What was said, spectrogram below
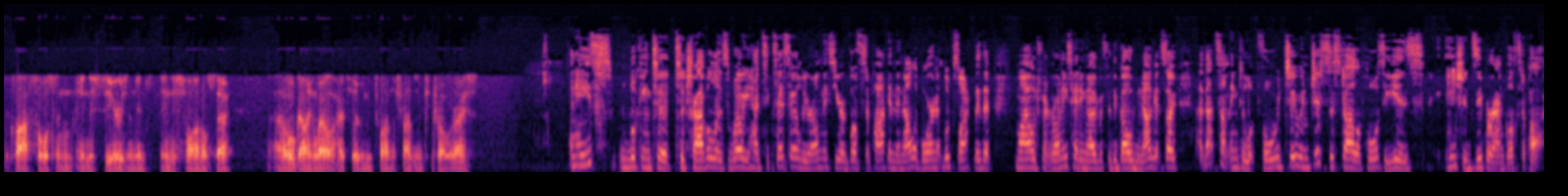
the class horse in, in this series and in, in this final. So, uh, all going well. Hopefully, we can find the front and control the race and he's looking to to travel as well. You had success earlier on this year at Gloucester Park in the Nullarbor, and it looks likely that my ultimate Ronnie's heading over for the Golden Nugget. So uh, that's something to look forward to. And just the style of horse he is, he should zip around Gloucester Park.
